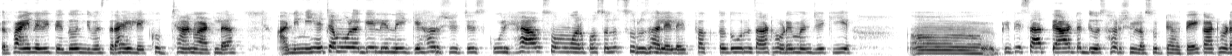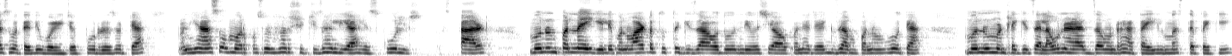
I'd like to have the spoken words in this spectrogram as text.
तर फायनली ते दोन दिवस राहिले खूप छान वाटलं. आणि मी ह्याच्यामुळे गेले नाही की हर्षूचे स्कूल ह्या सोमवारपासूनच सुरू झालेले आहेत. फक्त दोनच आठवडे म्हणजे की किती सात ते आठ दिवस हर्षूला सुट्ट्या होत्या. एक आठवड्याच होत्या दिवाळीच्या पूर्ण सुट्ट्या. आणि ह्या सोमवारपासून हर्षूची झाली आहे स्कूल स्टार्ट म्हणून पण नाही गेले पण वाटत होतं की जावं दोन दिवस यावं पण ह्याच्या एक्झाम पण होत्या. म्हणून म्हटलं की चला उन्हाळ्यात जाऊन राहता येईल मस्तपैकी.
